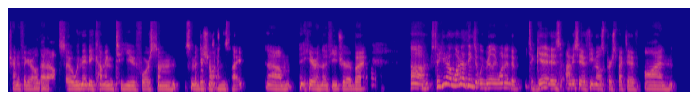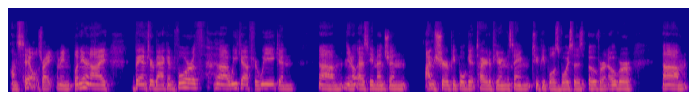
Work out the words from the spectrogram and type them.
trying to figure all that mm-hmm. out. So we may be coming to you for some some additional insight um here in the future but um, so you know, one of the things that we really wanted to to get is obviously a female's perspective on on sales, right? I mean, Lanier and I banter back and forth uh, week after week, and um, you know, as he mentioned, I'm sure people get tired of hearing the same two people's voices over and over. Um,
